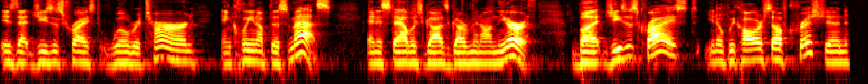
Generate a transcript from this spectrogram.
is that Jesus Christ will return and clean up this mess and establish God's government on the earth. But Jesus Christ, you know, if we call ourselves Christian,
